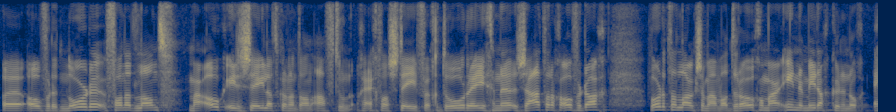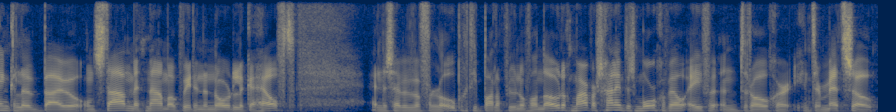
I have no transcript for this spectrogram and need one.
uh, over het noorden van het land. Maar ook in Zeeland kan het dan af en toe echt wel stevig doorregenen. Zaterdag overdag wordt het dan langzaamaan wat droger. Maar in de middag kunnen nog enkele buien ontstaan. Met name ook weer in de noordelijke helft. En dus hebben we voorlopig die paraplu nog wel nodig. Maar waarschijnlijk dus morgen wel even een droger intermezzo.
